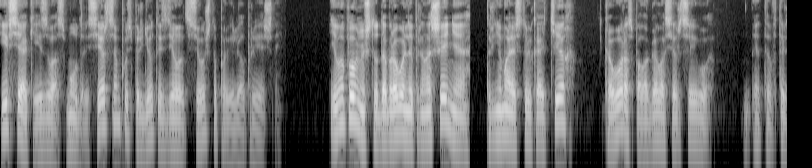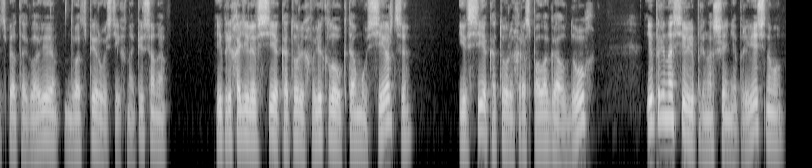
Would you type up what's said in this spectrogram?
И всякий из вас, мудрый сердцем, пусть придет и сделает все, что повелел Привечный. И мы помним, что добровольные приношения принимались только от тех, кого располагало сердце его. Это в 35 главе 21 стих написано. «И приходили все, которых влекло к тому сердце, и все, которых располагал дух, и приносили приношения привечному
